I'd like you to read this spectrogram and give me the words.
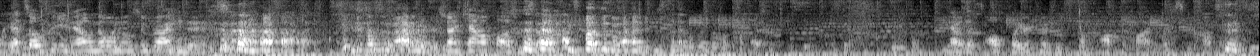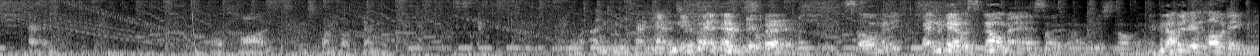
Wait, that's OP. Now no one knows who Ryan is. It doesn't matter. He's trying to camouflage himself. It doesn't matter. You're setting into the fire. Now that all player characters from occupied and the rest become like, hands. Oh, Hans in the SpongeBob channel. You know what? I can be handy Handyman everywhere. So many. And we have a snowman. Yes, I, I'm just snowman. You're Not even loading.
